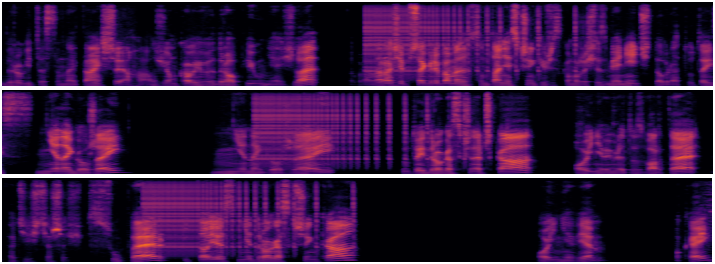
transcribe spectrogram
Drugi to jest ten najtańszy. Aha, ziomkowi wydropił. Nieźle. Dobra, na razie przegrywamy. Są tanie skrzynki, wszystko może się zmienić. Dobra, tutaj jest nie najgorzej. Nie najgorzej. Tutaj droga skrzyneczka. Oj, nie wiem ile to jest warte. 26. Super. I to jest niedroga skrzynka. Oj, nie wiem. Okej.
